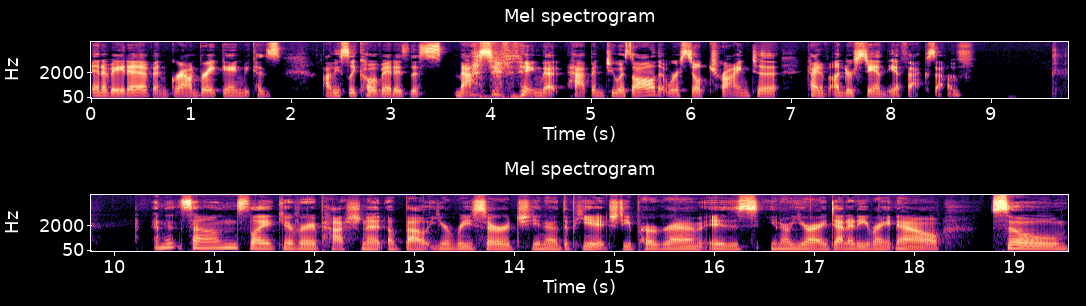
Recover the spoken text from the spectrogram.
innovative and groundbreaking because obviously COVID is this massive thing that happened to us all that we're still trying to kind of understand the effects of. And it sounds like you're very passionate about your research. You know, the PhD program is, you know, your identity right now. So,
